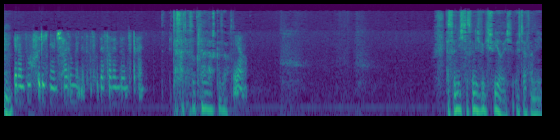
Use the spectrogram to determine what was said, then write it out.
Mhm. Ja, dann such für dich eine Entscheidung, dann ist es so besser, wenn wir uns trennen. Das hat er so klar gesagt. Ja. Das finde ich, das finde ich wirklich schwierig, Stefanie.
